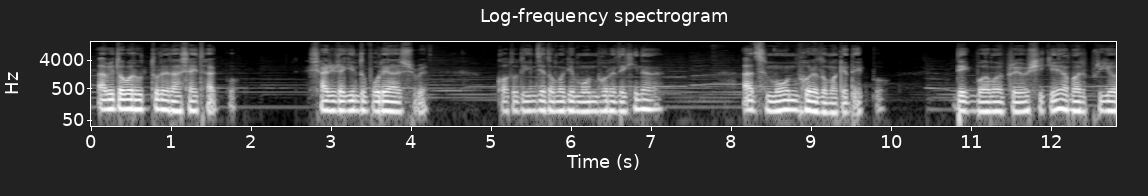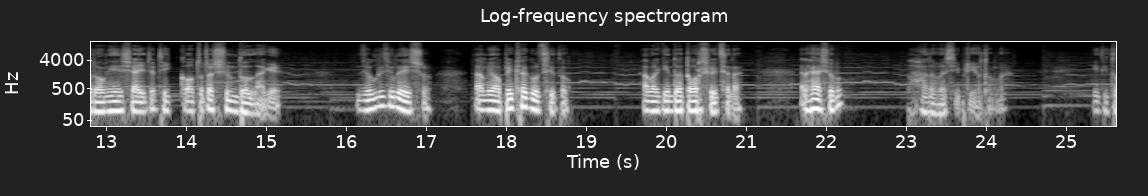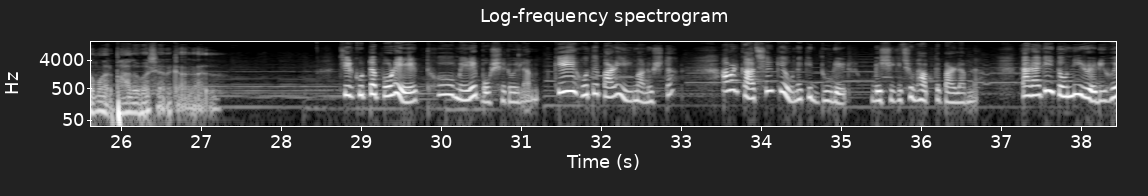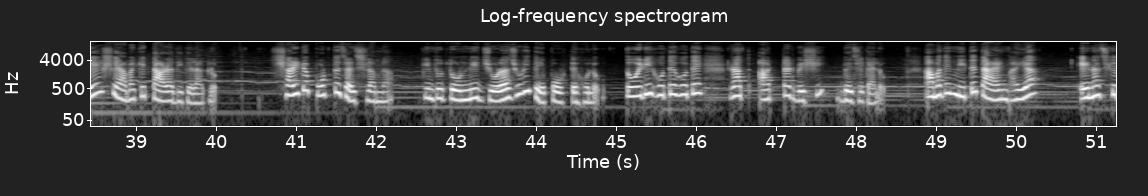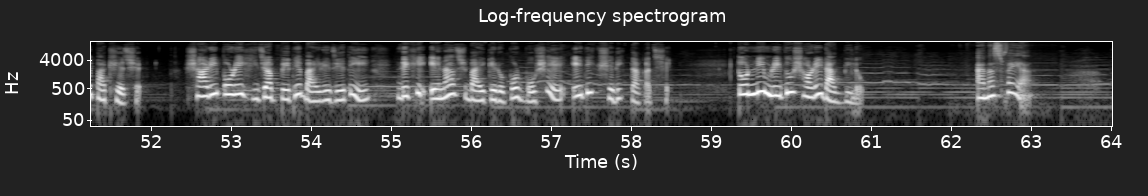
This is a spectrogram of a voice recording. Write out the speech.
আমি তোমার উত্তরের আশায় থাকব। শাড়িটা কিন্তু পরে আসবে। কতদিন যে তোমাকে মন ভরে দেখি না, আজ মন ভরে তোমাকে দেখব। দেখব আমার প্রেয়সীকে, আমার প্রিয় রঙের শাড়িটা ঠিক কতটা সুন্দর লাগে। জলদি চলে এসো, আমি অপেক্ষা করছি তো। আমার কিন্তু আর তর্স হয়েছে না। আর হ্যাঁ শোনো, ভালোবাসি প্রিয়তমা। এটি তোমার ভালোবাসার কাঙাল। চিরকুটটা পরে থো মেরে বসে রইলাম। কে হতে পারে এই মানুষটা? আমার কাছের কেউ নাকি দূরের, বেশি কিছু ভাবতে পারলাম না। তার আগেই তন্নি রেডি হয়ে সে আমাকে তাড়া দিতে লাগল। শাড়িটা পরতে চাইছিলাম না, কিন্তু তন্নির জোড়াজুড়িতে পরতে হলো। তৈরি হতে হতে রাত আটটার বেশি বেজে গেল। আমাদের নিতে তায়াং ভাইয়া এনাজকে পাঠিয়েছে। শাড়ি পরে হিজাব বেঁধে বাইরে যেতেই দেখি এনাজ বাইকের ওপর বসে এদিক সেদিক তাকাচ্ছে। তন্নি মৃদু স্বরে ডাক দিল আনাস ভাইয়া?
